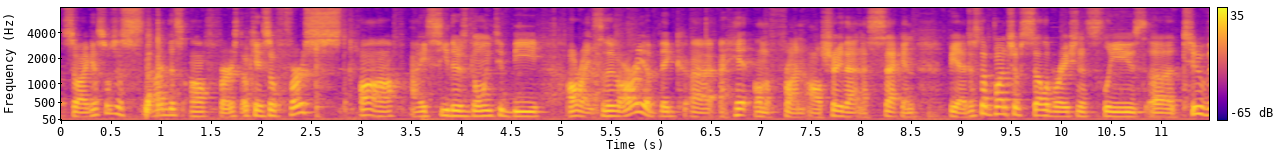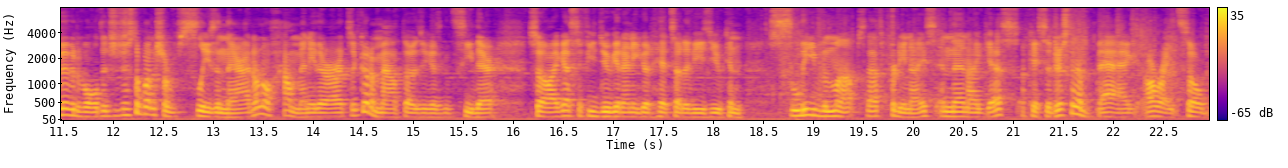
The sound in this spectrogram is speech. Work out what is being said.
So I guess we'll just slide this off first. Okay, so first off, I see there's going to be, all right, so there's already a big uh, a hit on the front. I'll show you that in a second. But yeah, just a bunch of Celebration sleeves, uh, two Vivid Voltage, just a bunch of sleeves in there. I don't know how many there are. It's a good amount, though, as you guys can see there. So I guess if you do get any good hits out of these, you can sleeve them up. So that's pretty nice. And then I guess, okay, so just in a bag. All right, so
